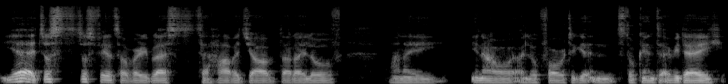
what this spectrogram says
yeah, just just feel so very blessed to have a job that I love, and I you know I look forward to getting stuck into every day,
